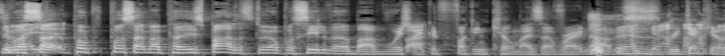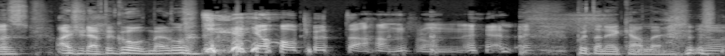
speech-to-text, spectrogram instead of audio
det, var sa, på, på samma prispall stod jag på silver och bara Wish Va? I could fucking kill myself right now. This is ridiculous. I should have the gold medal. jag puttade han från... eller- Putta ner Kalle. Ja.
